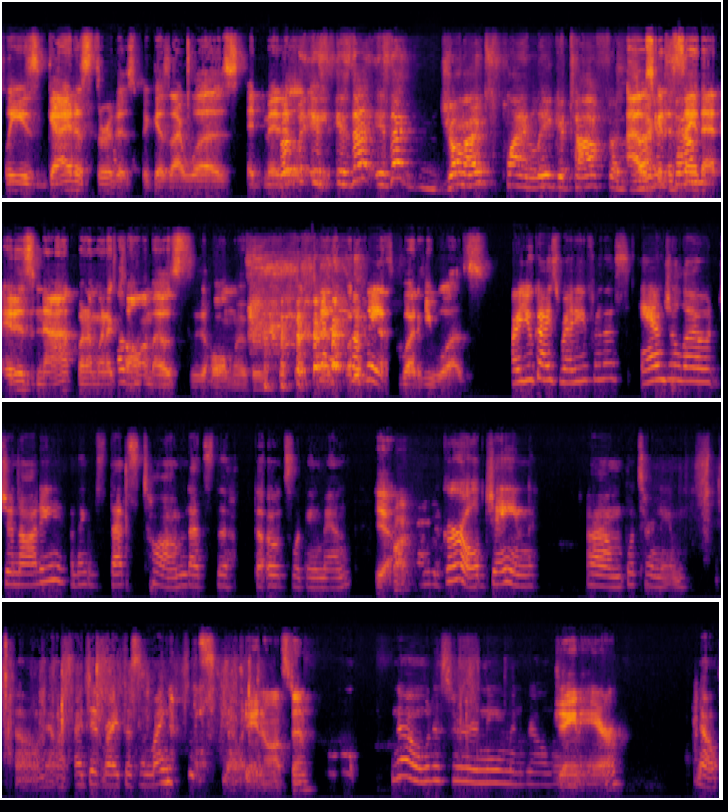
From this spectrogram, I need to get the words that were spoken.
Please guide us through this because I was But admittedly. is, is that is that John Oates playing lead guitar for I was going to say that it is not, but I'm going to call him Oates through the whole movie. That's what, that's what he was. Are you guys ready for this? Angelo Janotti. I think that's Tom. That's the the oats looking man. Yeah. Right. And the girl Jane. Um, what's her name? Oh no, I, I did write this in my notes. No, Jane didn't. Austen, no, what is her name in real life? Jane Eyre. No,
